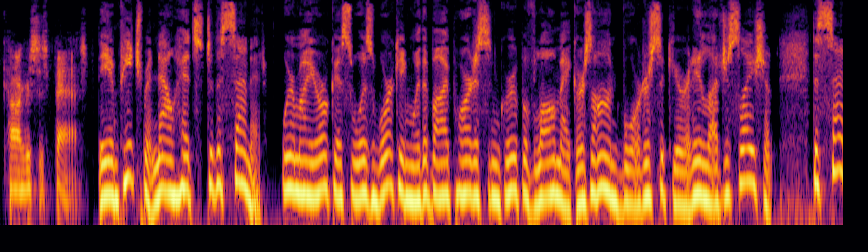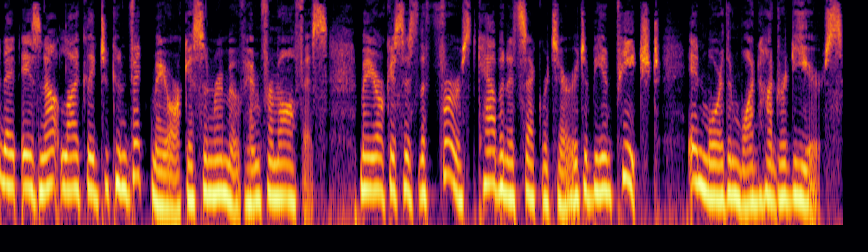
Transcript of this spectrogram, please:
Congress has passed. The impeachment now heads to the Senate, where Mayorkas was working with a bipartisan group of lawmakers on border security legislation. The Senate is not likely to convict Mayorkas and remove him from office. Mayorkas is the first cabinet secretary to be impeached in more than 100 years.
